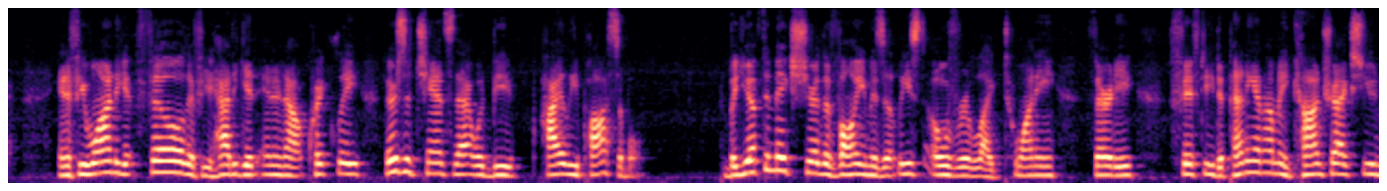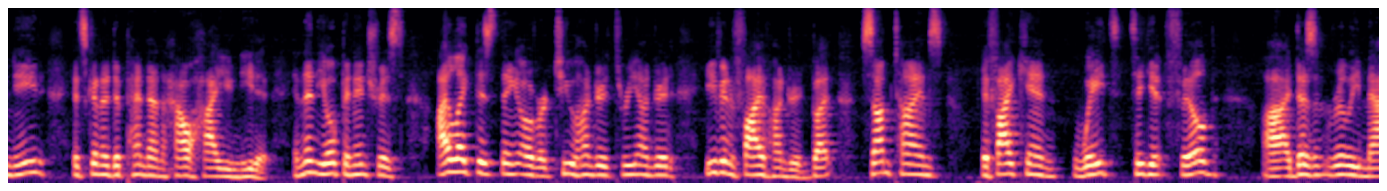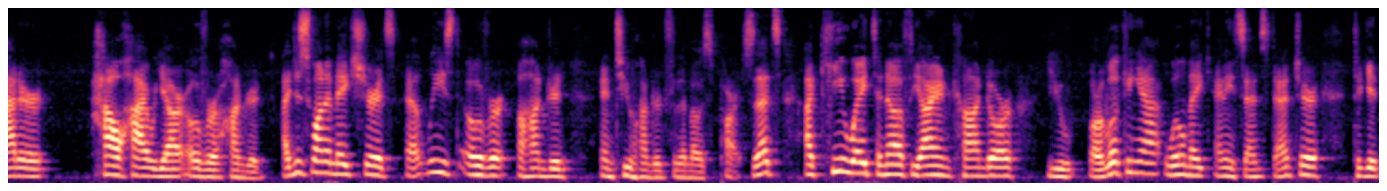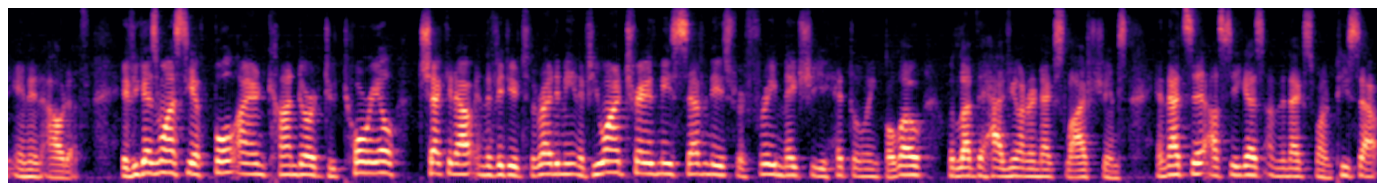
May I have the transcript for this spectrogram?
And if you wanted to get filled, if you had to get in and out quickly, there's a chance that would be highly possible. But you have to make sure the volume is at least over like 20, 30, 50, depending on how many contracts you need. It's going to depend on how high you need it. And then the open interest, I like this thing over 200, 300, even 500. But sometimes if I can wait to get filled, uh, it doesn't really matter how high we are over 100. I just want to make sure it's at least over 100 and 200 for the most part. So that's a key way to know if the iron condor you are looking at will make any sense to enter to get in and out of. If you guys want to see a full iron condor tutorial, check it out in the video to the right of me. And if you want to trade with me seven days for free, make sure you hit the link below. Would love to have you on our next live streams. And that's it. I'll see you guys on the next one. Peace out.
